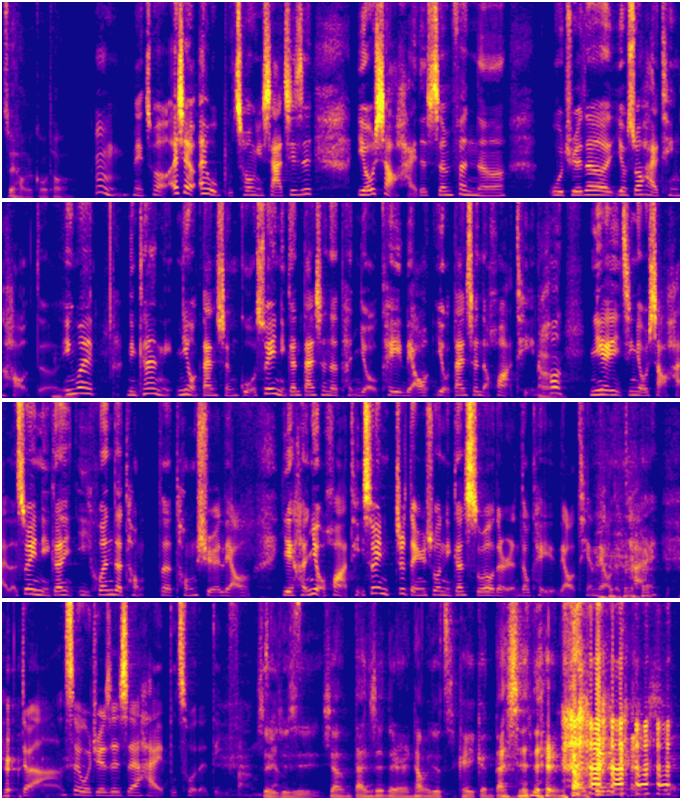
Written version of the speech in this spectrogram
最好的沟通。嗯，没错。而且，哎，我补充一下，其实有小孩的身份呢。我觉得有时候还挺好的，嗯、因为你看你你有单身过，所以你跟单身的朋友可以聊有单身的话题，然后你也已经有小孩了，所以你跟已婚的同的同学聊也很有话题，所以就等于说你跟所有的人都可以聊天聊得开，对啊，所以我觉得这是还不错的地方。所以就是像单身的人，他们就只可以跟单身的人聊天的感觉，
